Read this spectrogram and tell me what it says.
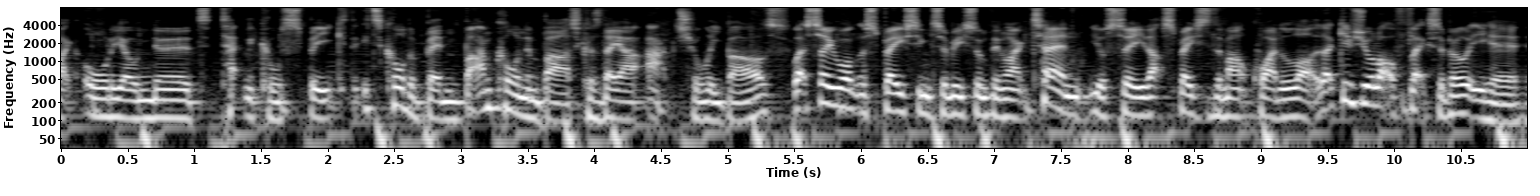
like audio nerd technical speak. It's called a bin, but I'm calling them bars because they are actually bars. Let's say you want the spacing to be something like 10. You'll see that spaces them out quite a lot. That gives you a lot of flexibility here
